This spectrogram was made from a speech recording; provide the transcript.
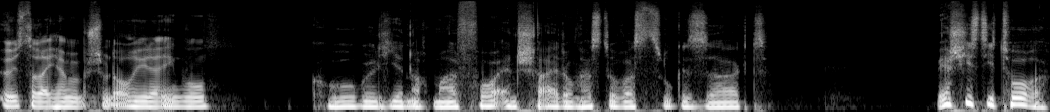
Österreich haben wir bestimmt auch wieder irgendwo. Kobel hier nochmal Vorentscheidung. Hast du was zugesagt? Wer schießt die Tore?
